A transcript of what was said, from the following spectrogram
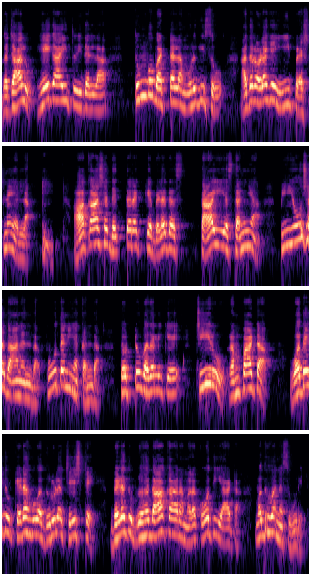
ಗಜಾಲು ಹೇಗಾಯಿತು ಇದೆಲ್ಲ? ತುಂಬು ಬಟ್ಟಲ ಮುಳುಗಿಸು, ಅದರೊಳಗೆ ಈ ಪ್ರಶ್ನೆಯಲ್ಲ. ಆಕಾಶದೆತ್ತರಕ್ಕೆ ಬೆಳೆದ ತಾಯಿಯ ಸ್ತನ್ಯ, ಪಿಯೂಷದಾನಂದ, ಪೂತನಿಯ ಕಂದ, ತೊಟ್ಟು ಬದಲಿಕೆ, ಚೀರು, ರಂಪಾಟ, ಒದೆದು ಕೆಡಹುವ ದುರುಳ ಚೇಷ್ಟೆ, ಬೆಳೆದು ಬೃಹದಾಕಾರ ಮರಕೋತಿಯಾಟ, ಮಧುವನ ಸೂರೆ.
